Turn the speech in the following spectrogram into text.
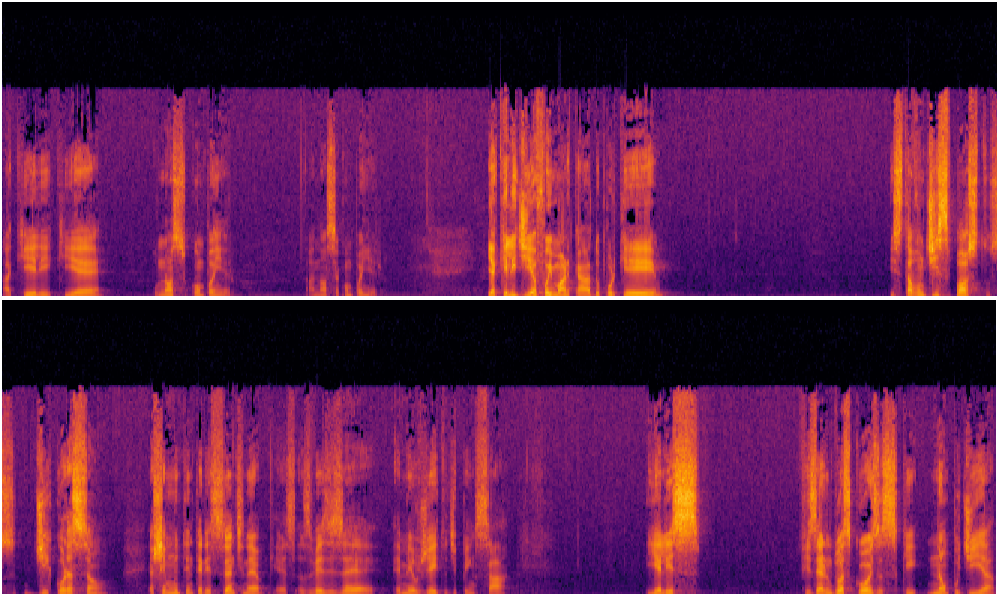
aquele que é o nosso companheiro a nossa companheira. E aquele dia foi marcado porque estavam dispostos de coração. Eu achei muito interessante, né? Às vezes é, é meu jeito de pensar. E eles fizeram duas coisas que não podia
